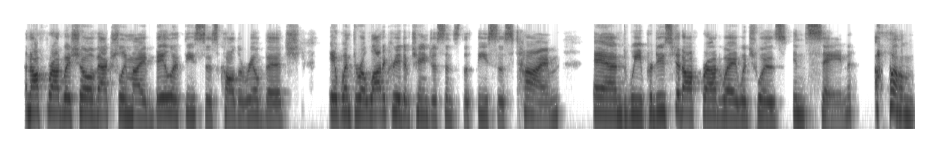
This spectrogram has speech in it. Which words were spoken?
an off Broadway show of actually my Baylor thesis called A Real Bitch it went through a lot of creative changes since the thesis time and we produced it off broadway which was insane. Um,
